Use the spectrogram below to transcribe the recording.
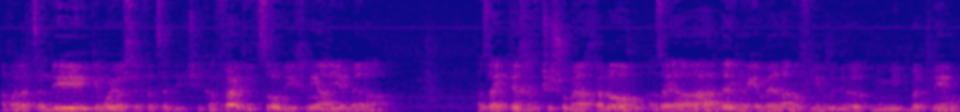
אבל הצדיק, כמו יוסף הצדיק, שכפה את יצרו והכניע ימי רע, אזי תכף כששומע חלום, אזי הרע, דהיינו ימי רע נופלים ומתבטלים,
